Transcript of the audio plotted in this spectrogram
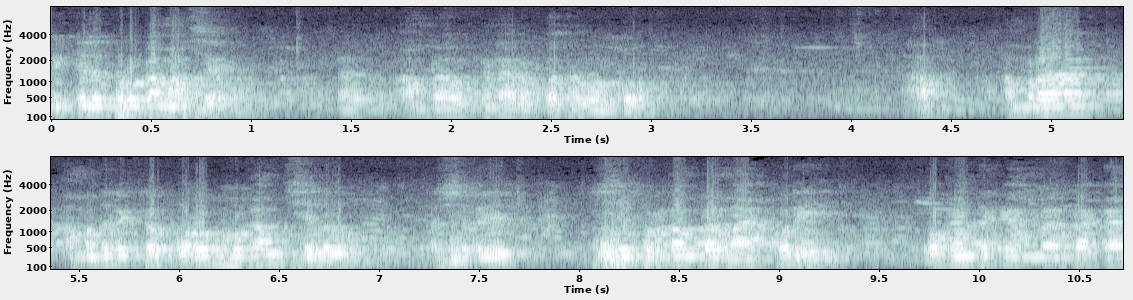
বিকেলে প্রোগ্রাম আছে আমরা ওখানে আরও কথা বলব। আমরা, আমাদের একটা বড় প্রোগ্রাম ছিল, আসলে সেই প্রোগ্রামটা না করে ওখান থেকে আমরা টাকা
